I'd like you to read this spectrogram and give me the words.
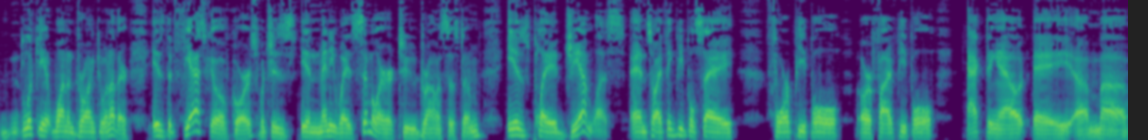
looking at one and drawing to another is that Fiasco, of course, which is in many ways similar to Drama System, is played GM-less. And so I think people say four people or five people acting out a, um, uh,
